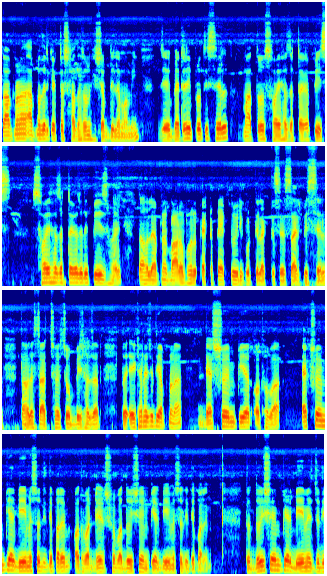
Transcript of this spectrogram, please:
তো আপনারা, আপনাদেরকে একটা সাধারণ হিসাব দিলাম আমি যে ব্যাটারি প্রতি সেল মাত্র ছয় হাজার টাকা পিস ছয় হাজার টাকা যদি পিস হয়, তাহলে আপনার বারো ভোল একটা প্যাক তৈরি করতে লাগতেছে চার পিস সেল। তাহলে চার ছয় চব্বিশ হাজার। তো এখানে যদি আপনারা দেড়শো এমপিয়ার অথবা একশো এমপিয়ার বিএমএসও দিতে পারেন অথবা দেড়শো বা দুইশো এমপিয়ার বিএমএসও দিতে পারেন। তো দুইশো এমপিয়ার বিএমএস যদি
